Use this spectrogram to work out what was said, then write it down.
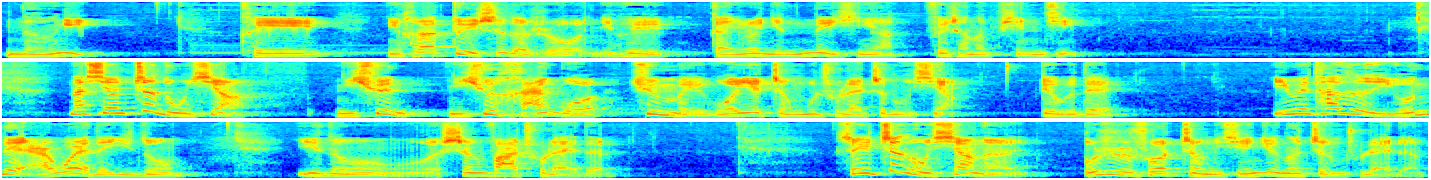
能力，可以你和他对视的时候，你会感觉到你的内心啊非常的平静。那像这种像，你去你去韩国、去美国也整不出来这种像，对不对？因为它是由内而外的一种一种生发出来的，所以这种像呢，不是说整形就能整出来的，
